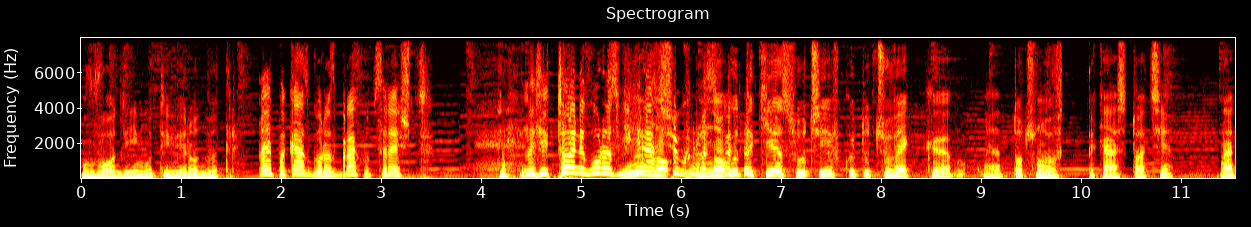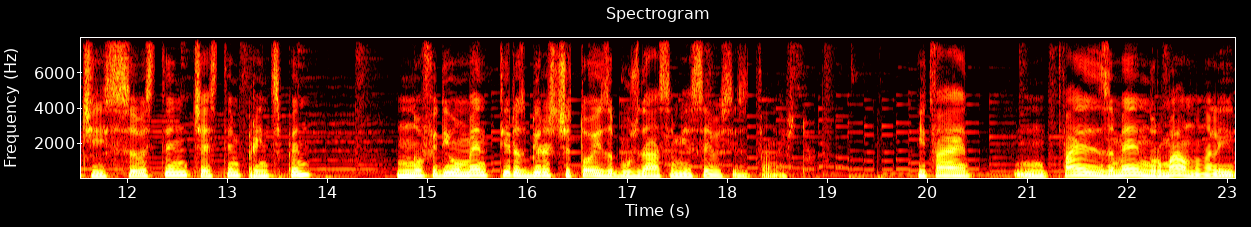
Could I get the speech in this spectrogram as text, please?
води и мотивира отвътре. Е, пък аз го разбрах от среща. нали, той не го разбира, Има аз ще го много, разбера. много такива случаи, в които човек а, а, точно в такава ситуация, значи съвестен, честен, принципен, но в един момент ти разбираш, че той заблуждава самия себе си за това нещо. И това е, това е за мен нормално, нали?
